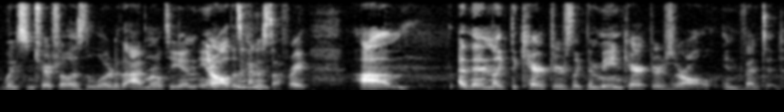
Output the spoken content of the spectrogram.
winston churchill as the lord of the admiralty and you know all this kind of stuff right? Um and then like the characters like the main characters are all invented.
